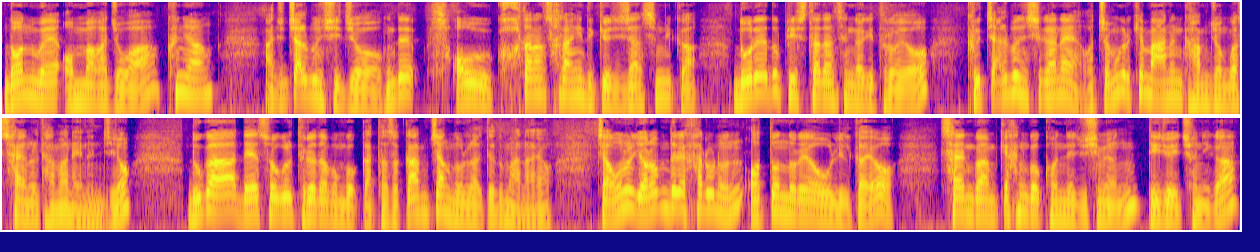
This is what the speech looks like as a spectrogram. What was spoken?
넌 왜 엄마가 좋아? 그냥 아주 짧은 시죠. 근데 어우 커다란 사랑이 느껴지지 않습니까? 노래도 비슷하다는 생각이 들어요. 그 짧은 시간에 어쩌면 그렇게 많은 감정과 사연을 담아내는지요. 누가 내 속을 들여다본 것 같아서 깜짝 놀랄 때도 많아요. 자, 오늘 여러분들의 하루는 어떤 노래가 어울릴까요? 사연과 함께 한 곡 건네주시면 DJ 천이가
